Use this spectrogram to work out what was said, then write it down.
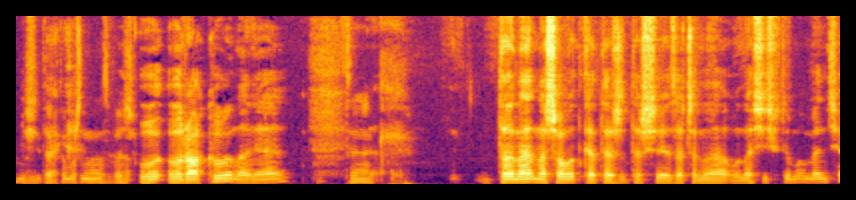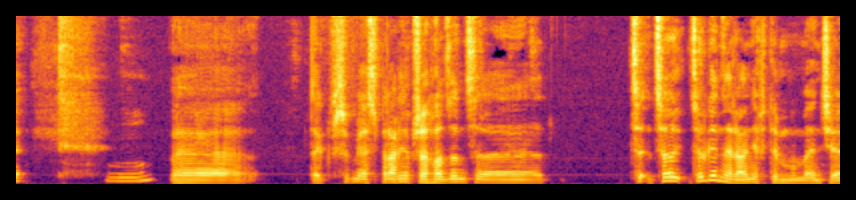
jeśli tak, Tak. to można nazwać. U, uroku, no nie? Tak. To na, nasza łódka też, też się zaczyna unosić w tym momencie. Mm. E, tak w sumie sprawnie przechodząc, e, co, co, co generalnie w tym momencie,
